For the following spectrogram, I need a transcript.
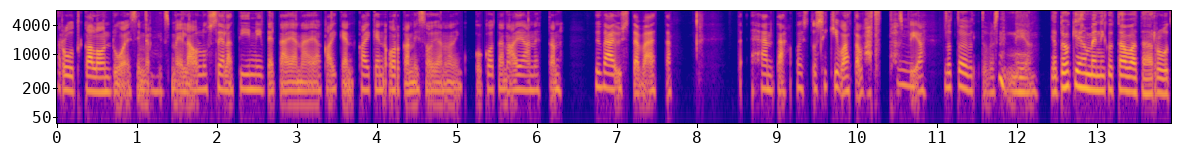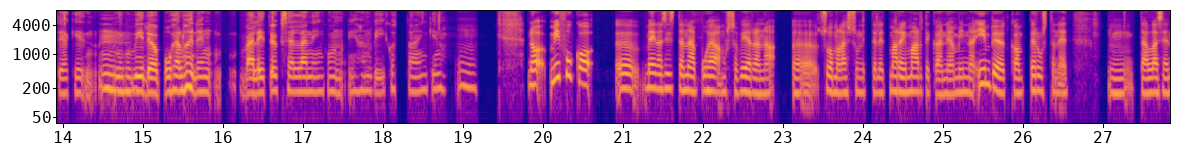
Ruth Kalondu esimerkiksi meillä on ollut siellä tiimivetäjänä ja kaiken, kaiken organisoijana niin koko tämän ajan, että on hyvä ystävä, että häntä olisi tosi kiva tavata taas mm. pian. No toivottavasti niin. Ja tokihan me niinku tavataan Ruutiakin mm. niinku videopuheluiden välityksellä niinku ihan viikoittainkin. Mm. No Mifuko, meillä siis tänään puheamussa vieraana suomalaissuunnittelijat Mari Martikainen ja Minna Impe, jotka on perustaneet mm, tällaisen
